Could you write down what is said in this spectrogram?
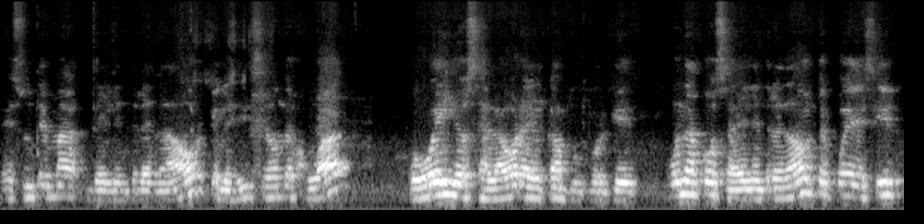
es un tema del entrenador que les dice dónde jugar o ellos a la hora del campo, porque una cosa, el entrenador te puede decir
